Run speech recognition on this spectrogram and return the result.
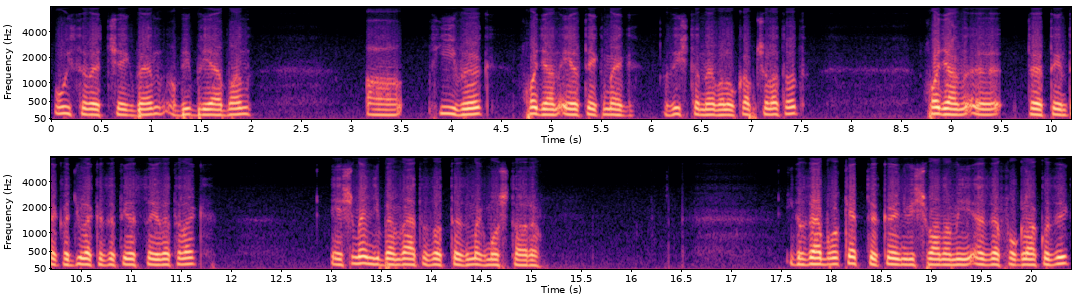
új szövetségben, a Bibliában a hívők hogyan élték meg az Istennel való kapcsolatot, hogyan történtek a gyülekezeti összejövetelek, és mennyiben változott ez meg mostanra. Igazából kettő könyv is van, ami ezzel foglalkozik.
